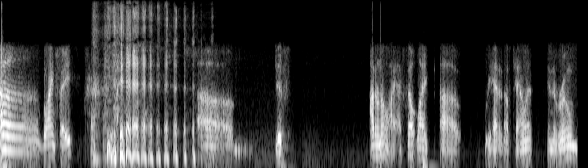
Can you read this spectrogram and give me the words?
Uh, blind faith. um, just, I don't know. I, I felt like uh, we had enough talent in the room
